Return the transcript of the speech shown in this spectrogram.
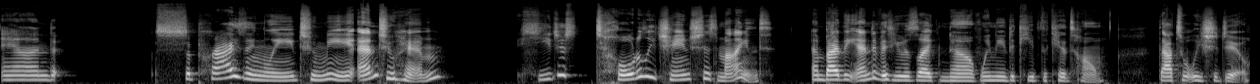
And surprisingly to me and to him, he just totally changed his mind. And by the end of it, he was like, no, we need to keep the kids home. That's what we should do.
